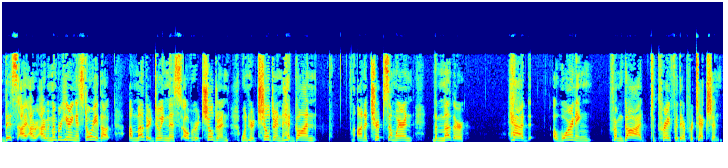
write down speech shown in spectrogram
this, I, I, I remember hearing a story about a mother doing this over her children when her children had gone on a trip somewhere and the mother had a warning from God to pray for their protection.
